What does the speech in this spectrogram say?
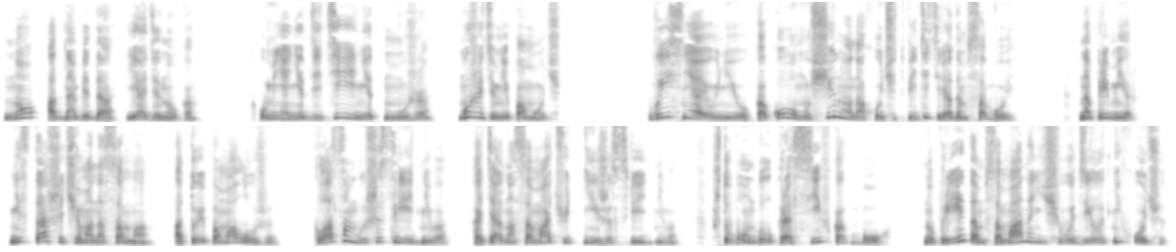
но одна беда, я одинока. У меня нет детей, нет мужа. Можете мне помочь?» Выясняю у нее, какого мужчину она хочет видеть рядом с собой. Например, не старше, чем она сама, а то и помоложе, классом выше среднего, хотя она сама чуть ниже среднего, чтобы он был красив, как бог, но при этом сама она ничего делать не хочет.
